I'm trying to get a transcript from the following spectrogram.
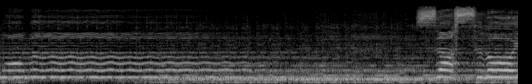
moma. Za svoj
